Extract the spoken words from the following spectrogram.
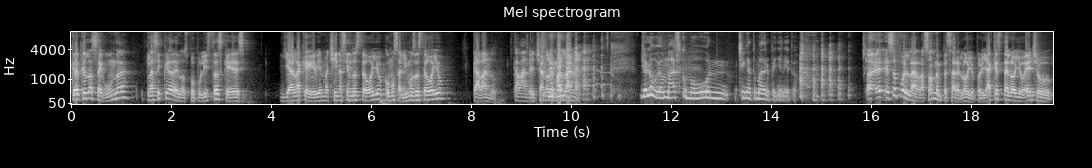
Creo que es la segunda clásica de los populistas, que es ya la que bien machina haciendo este hoyo. ¿Cómo salimos de este hoyo? Cavando. Cavando. Echándole más lana. Yo lo veo más como un chinga tu madre, Peña Nieto. Ah, e, esa fue la razón de empezar el hoyo, pero ya que está el hoyo hecho,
